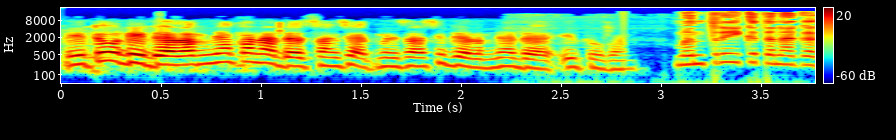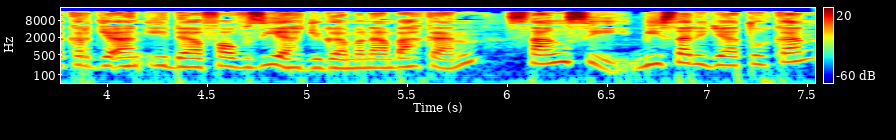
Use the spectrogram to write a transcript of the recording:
Itu di dalamnya kan ada sanksi administrasi, di dalamnya ada itu kan. Menteri Ketenagakerjaan Ida Fauziah juga menambahkan, sanksi bisa dijatuhkan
